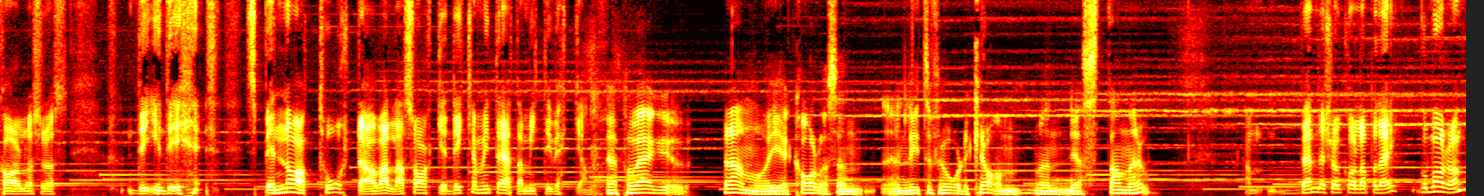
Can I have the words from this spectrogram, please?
Carlos röst. Det, det spenattårta av alla saker, det kan vi inte äta mitt i veckan. Jag är på väg fram och ger Carlos en, en lite för hård kram, men jag stannar upp. Han vänder sig och kollar på dig. God morgon.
